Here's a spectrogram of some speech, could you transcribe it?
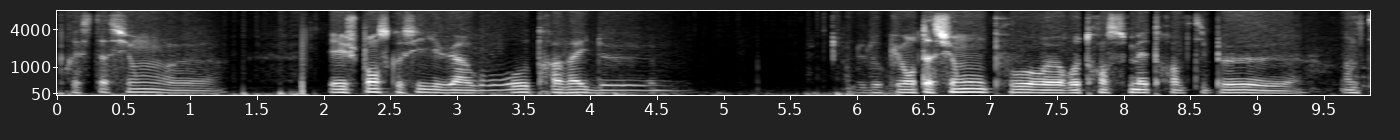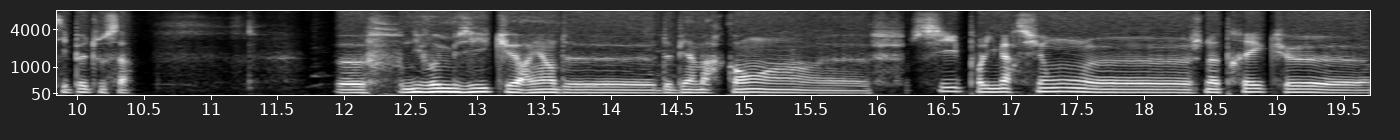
prestations et je pense qu'aussi il y a eu un gros travail de, documentation pour retransmettre un petit peu un petit peu tout ça. Euh, au niveau musique, rien de, bien marquant. Hein, euh, si pour l'immersion, euh, je noterai que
